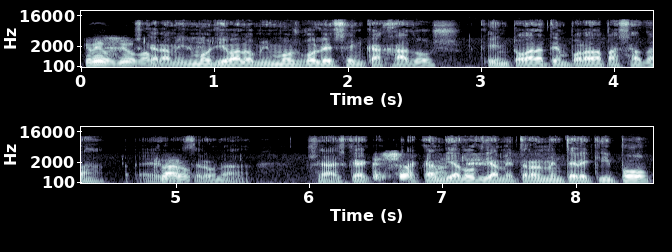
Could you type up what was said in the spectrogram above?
Creo yo. Es que ahora mismo lleva los mismos goles encajados que en toda la temporada pasada en Claro. Barcelona. O sea, es que ha, cambiado diametralmente el equipo.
